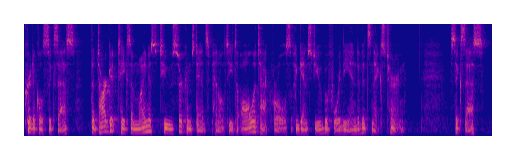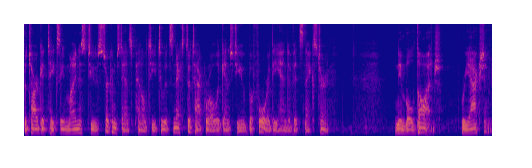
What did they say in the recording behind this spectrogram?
Critical success the target takes a minus 2 circumstance penalty to all attack rolls against you before the end of its next turn. Success the target takes a minus 2 circumstance penalty to its next attack roll against you before the end of its next turn. Nimble Dodge Reaction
